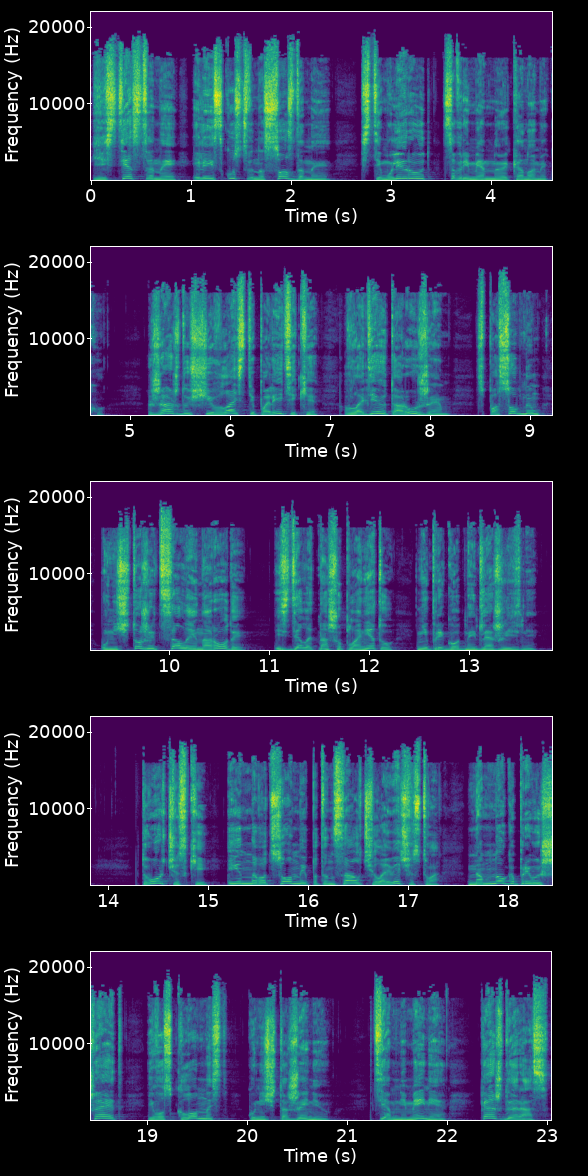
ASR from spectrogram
естественные или искусственно созданные, стимулируют современную экономику. Жаждущие власти политики владеют оружием, способным уничтожить целые народы и сделать нашу планету непригодной для жизни – Творческий и инновационный потенциал человечества намного превышает его склонность к уничтожению. Тем не менее, каждый раз,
